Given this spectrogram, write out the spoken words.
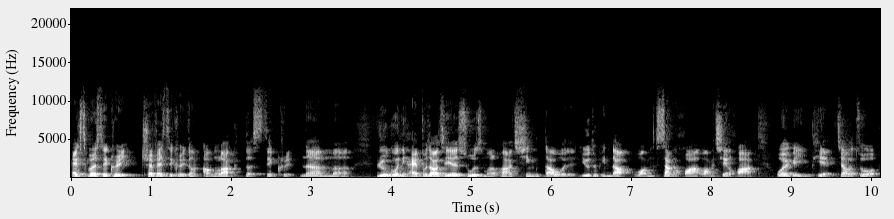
expert secret、traffic secret 跟 unlock the secret。那么，如果你还不知道这些书是什么的话，请到我的 YouTube 频道往上滑，往前滑，我有个影片叫做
